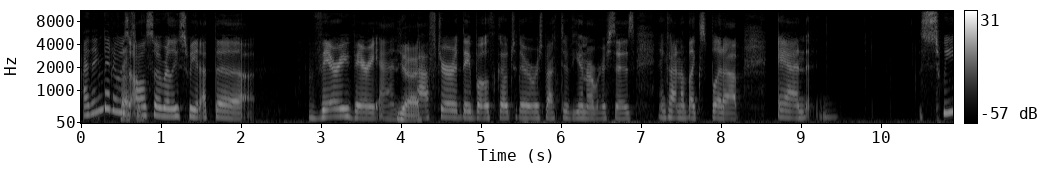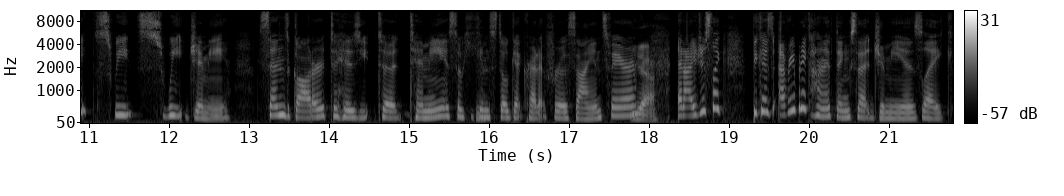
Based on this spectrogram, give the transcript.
I think that it was Crossing. also really sweet at the very, very end. Yeah. After they both go to their respective universes and kind of like split up. And sweet, sweet, sweet Jimmy sends Goddard to his to Timmy so he can still get credit for his science fair. Yeah. And I just like because everybody kind of thinks that Jimmy is like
